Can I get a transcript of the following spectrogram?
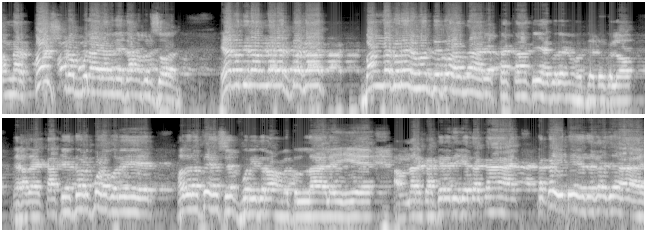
আপনার কষ্ট রব্বুল আলামিনে দান করছেন। একদিন আপনার একটা কাক বাঙ্গা ঘরের মধ্যে তো আপনার একটা কাক ঘরের মধ্যে ঢুকলো। দেখা যায় কাকে দৌড় পড়ো করে আলাইহি। আপনার কাকের তাকায় দেখা যায়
